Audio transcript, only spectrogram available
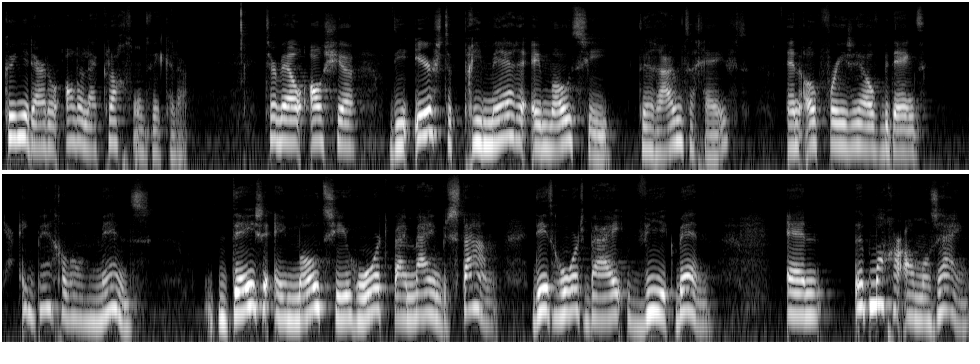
kun je daardoor allerlei klachten ontwikkelen. Terwijl als je die eerste primaire emotie de ruimte geeft en ook voor jezelf bedenkt: ja, ik ben gewoon mens. Deze emotie hoort bij mijn bestaan. Dit hoort bij wie ik ben. En het mag er allemaal zijn.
